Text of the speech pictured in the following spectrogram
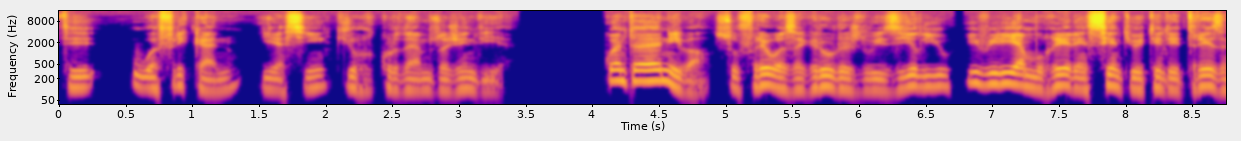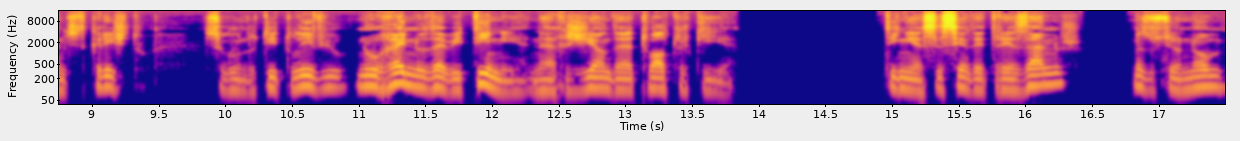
de o africano, e é assim que o recordamos hoje em dia. Quanto a Aníbal, sofreu as agruras do exílio e viria a morrer em 183 a.C., segundo Tito Lívio, no reino da Bitínia, na região da atual Turquia. Tinha 63 anos, mas o seu nome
